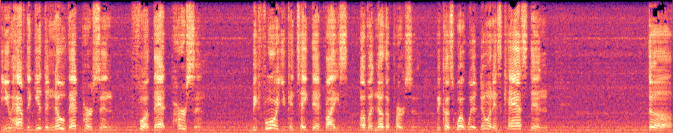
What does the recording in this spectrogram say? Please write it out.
you have to get to know that person for that person before you can take the advice of another person. Because what we're doing is casting the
